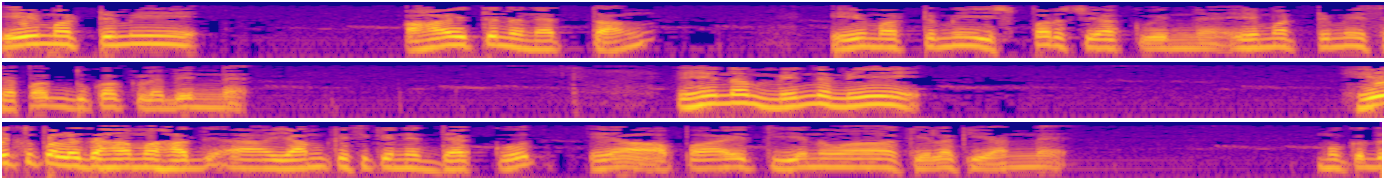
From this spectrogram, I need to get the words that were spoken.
ඒ මට්ටමේ ආයතන නැත්තම් ඒ මට්ටමේ ස්පර්ශයක් වෙන්නේ ඒ මට්ටමේ සැපක් දුකක් ලැබෙන්නේ. එහෙනම් මෙන්න මේ හේතුඵල ධම යම් කිසි කෙනෙක් දැක්කොත් එයා අපායේ තියනවා කියලා කියන්නේ. මොකද?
